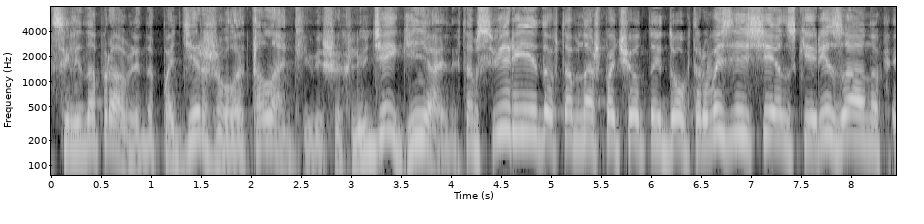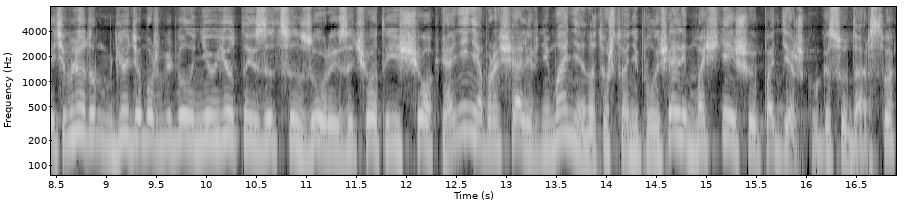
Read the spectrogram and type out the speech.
целенаправленно поддерживала талантливейших людей, гениальных. Там Свиридов, там наш почетный доктор, Вознесенский, Рязанов. Этим людям, людям, может быть, было неуютно из-за цензуры, из-за чего-то еще. И они не обращали внимания на то, что они получали мощнейшую поддержку государства.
